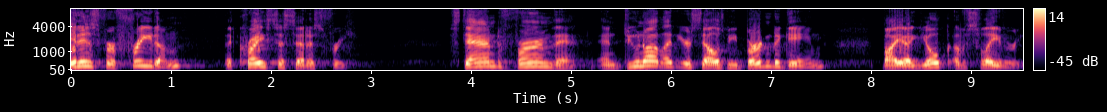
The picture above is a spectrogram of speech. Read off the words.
It is for freedom that Christ has set us free. Stand firm then, and do not let yourselves be burdened again by a yoke of slavery.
